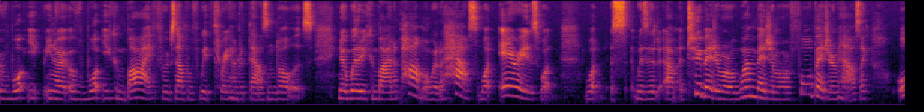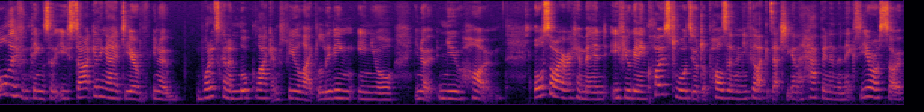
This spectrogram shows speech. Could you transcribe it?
of what you, you know, of what you can buy, for example, with $300,000. You know, whether you can buy an apartment or a house, what areas, what, what, was it um, a two bedroom or a one bedroom or a four bedroom house? Like all the different things so that you start getting an idea of, you know, what it's going to look like and feel like living in your, you know, new home. Also, I recommend if you're getting close towards your deposit and you feel like it's actually going to happen in the next year or so,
